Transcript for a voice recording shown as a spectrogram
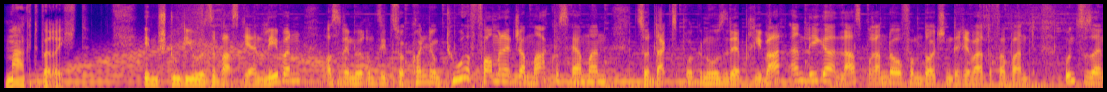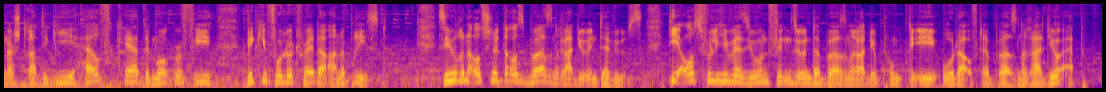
Marktbericht. Im Studio Sebastian Leben. Außerdem hören Sie zur Konjunktur Fondsmanager Markus Herrmann, zur DAX-Prognose der Privatanleger Lars Brandau vom Deutschen Derivateverband und zu seiner Strategie Healthcare Demography Wikifolio Trader Arne Briest. Sie hören Ausschnitte aus Börsenradio-Interviews. Die ausführliche Version finden Sie unter börsenradio.de oder auf der Börsenradio-App.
